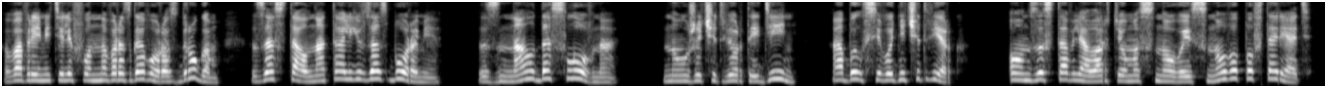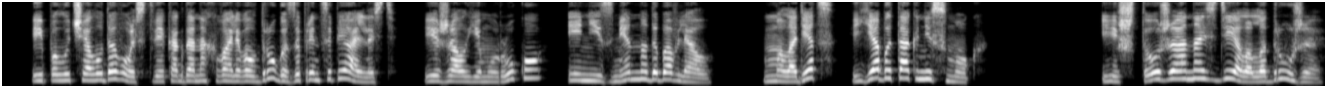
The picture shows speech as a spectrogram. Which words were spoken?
во время телефонного разговора с другом застал Наталью за сборами. Знал дословно. Но уже четвертый день, а был сегодня четверг. Он заставлял Артема снова и снова повторять и получал удовольствие, когда нахваливал друга за принципиальность и жал ему руку и неизменно добавлял «Молодец, я бы так не смог». И что же она сделала, друже?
